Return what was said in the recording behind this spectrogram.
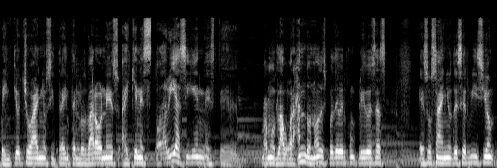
28 años y 30 en los varones, hay quienes todavía siguen este, vamos, laborando, ¿no? Después de haber cumplido esos años de servicio.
